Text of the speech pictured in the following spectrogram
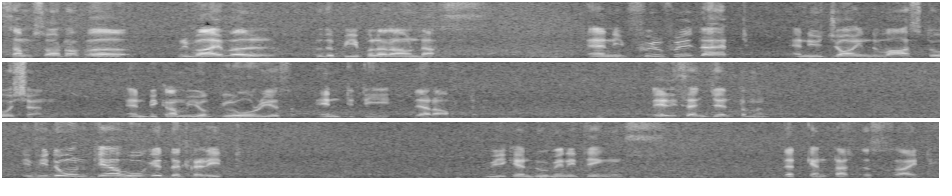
some sort of a revival to the people around us. And if you feel that, and you join the vast ocean, and become your glorious entity thereafter. Ladies and gentlemen, if you don't care who get the credit, we can do many things that can touch the society.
